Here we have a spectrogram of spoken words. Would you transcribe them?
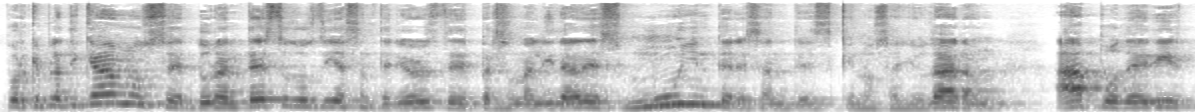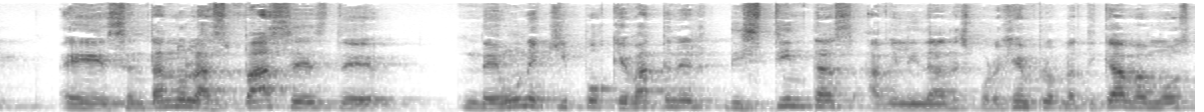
Porque platicábamos eh, durante estos dos días anteriores de personalidades muy interesantes que nos ayudaron a poder ir eh, sentando las bases de, de un equipo que va a tener distintas habilidades. Por ejemplo, platicábamos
